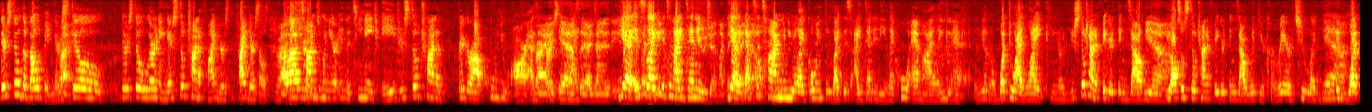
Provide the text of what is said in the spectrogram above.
they're still developing. They're Right. still they're still learning. They're still trying to find your find themselves. Right, a lot of true. times when you're in the teenage age, you're still trying to figure out who you are as right. a person. yeah, like- it's the identity. Yeah, it's like- the, it's an identity. Like yeah, that's the time Mhm. when you're like going through like this identity, like who am I? Like, Mhm. uh, you know, what do I like? You know, you're still trying to figure things out. Yeah. You're also still trying to figure things out with your career too, like Yeah. in what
